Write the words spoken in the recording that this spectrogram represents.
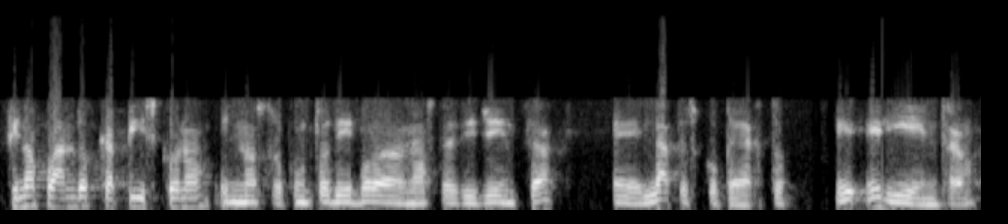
fino a quando capiscono il nostro punto debole, la nostra esigenza, eh, il lato scoperto e, e lì entrano.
